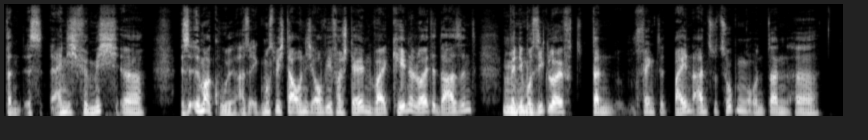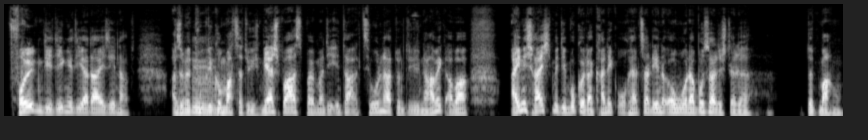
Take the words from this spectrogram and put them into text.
dann ist eigentlich für mich äh, ist immer cool. Also ich muss mich da auch nicht irgendwie verstellen, weil keine Leute da sind. Wenn die Musik läuft, dann fängt das Bein an zu zucken und dann äh, folgen die Dinge, die ihr da gesehen habt. Also mit Publikum macht es natürlich mehr Spaß, weil man die Interaktion hat und die Dynamik. Aber eigentlich reicht mir die Mucke, dann kann ich auch ganz alleine irgendwo in der Bushaltestelle das machen,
